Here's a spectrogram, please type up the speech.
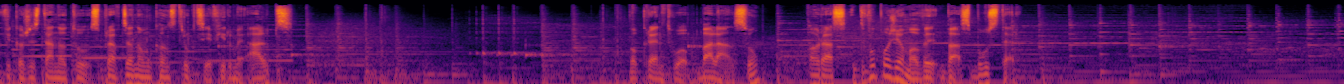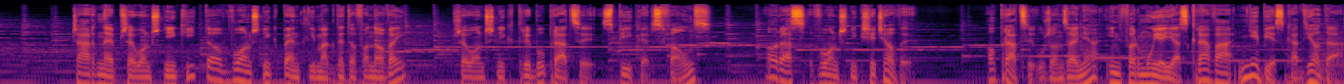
wykorzystano tu sprawdzoną konstrukcję firmy Alps, pokrętło balansu oraz dwupoziomowy bus booster. Czarne przełączniki to włącznik pętli magnetofonowej, przełącznik trybu pracy Speakers Phones oraz włącznik sieciowy. O pracy urządzenia informuje jaskrawa niebieska dioda.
